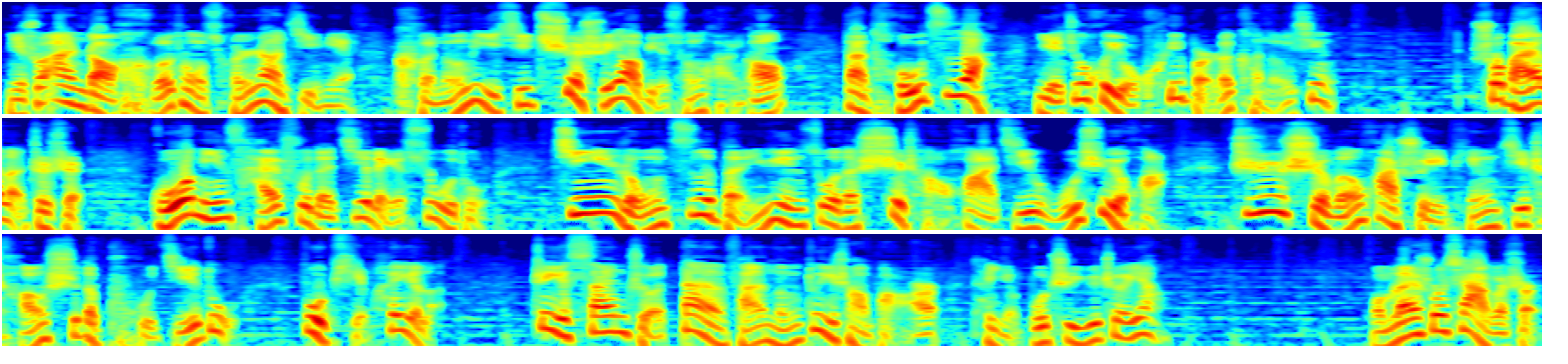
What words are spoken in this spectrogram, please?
你说按照合同存上几年，可能利息确实要比存款高，但投资啊也就会有亏本的可能性。说白了，这是国民财富的积累速度、金融资本运作的市场化及无序化、知识文化水平及常识的普及度不匹配了。这三者但凡能对上板儿，他也不至于这样。我们来说下个事儿：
